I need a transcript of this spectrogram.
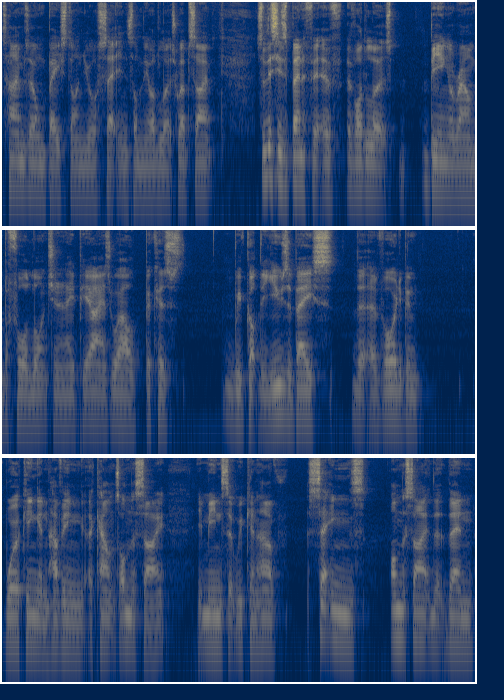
time zone based on your settings on the Odd Alerts website. So this is a benefit of, of Odd Alerts being around before launching an API as well, because we've got the user base that have already been working and having accounts on the site. It means that we can have settings on the site that then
